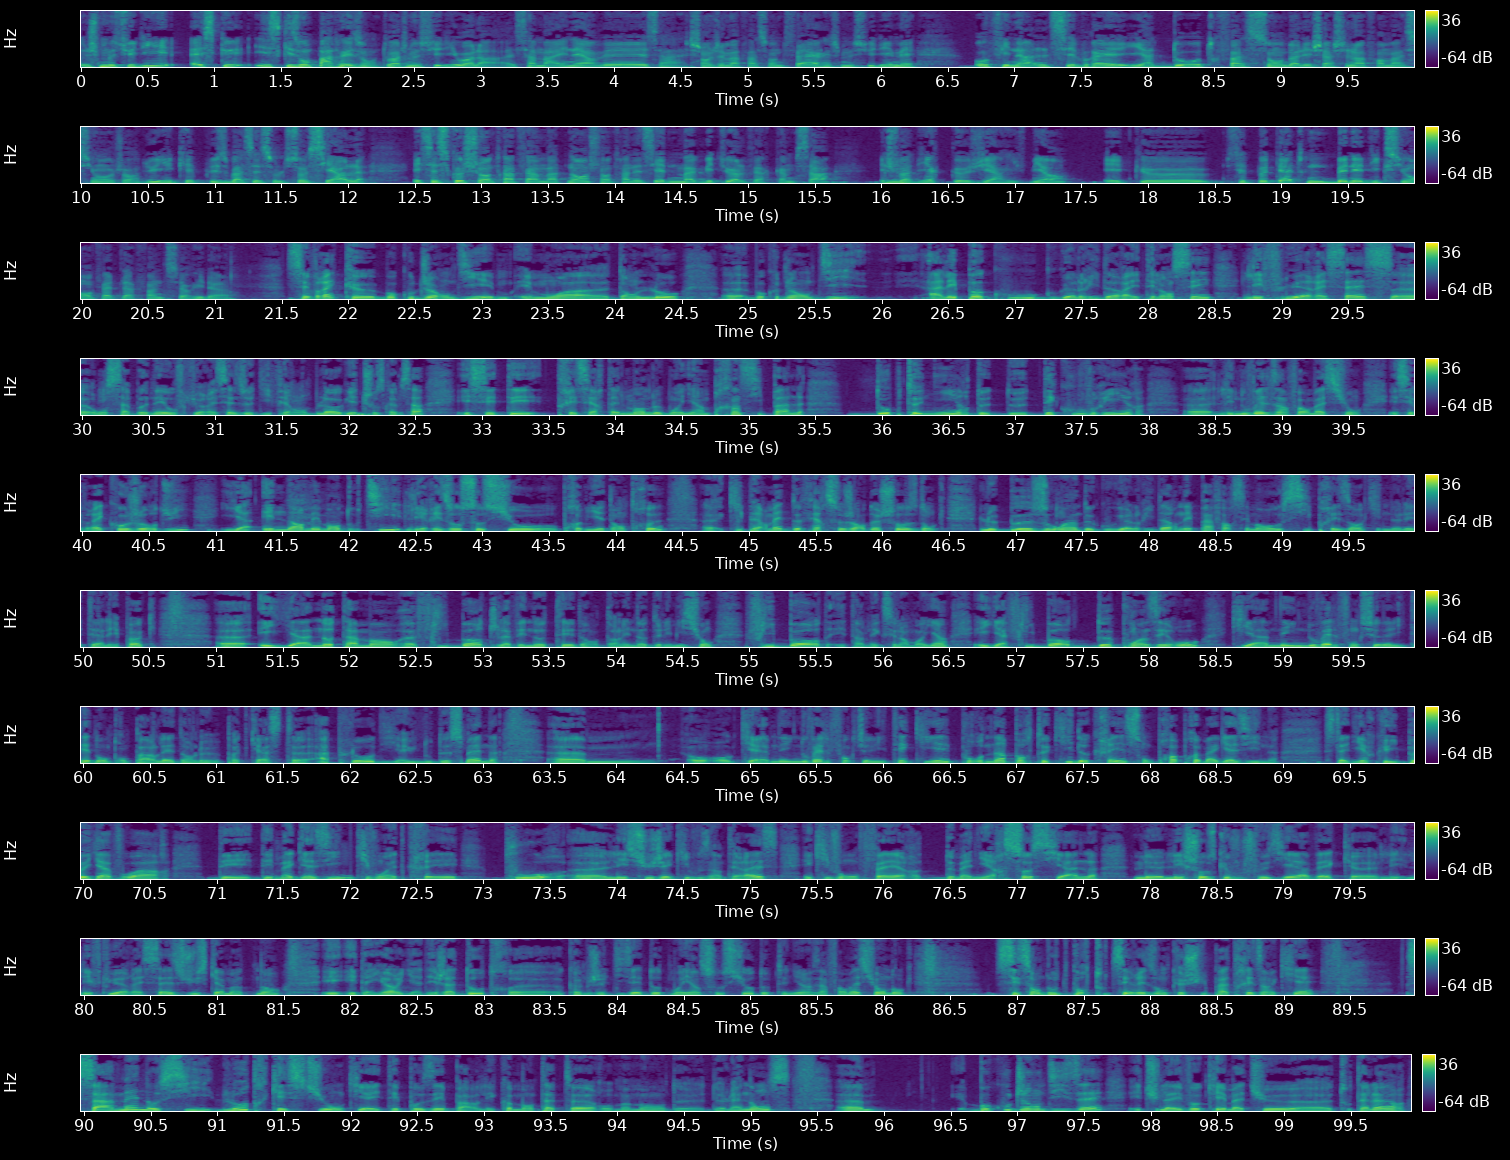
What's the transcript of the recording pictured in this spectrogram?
je me suis dit, est-ce que, est-ce qu'ils ont pas raison? Toi, je me suis dit, voilà, ça m'a énervé, ça a changé ma façon de faire, et je me suis dit, mais au final, c'est vrai, il y a d'autres façons d'aller chercher l'information aujourd'hui, qui est plus basée sur le social, et c'est ce que je suis en train de faire maintenant. Je suis en train d'essayer de m'habituer à le faire comme ça, et je dois mm. dire que j'y arrive bien et que c'est peut-être une bénédiction en fait la fin de ce reader. C'est vrai que beaucoup de gens ont dit, et, moi euh, dans l'eau, euh, beaucoup de gens ont dit à l'époque où Google Reader a été lancé, les flux RSS, euh, on s'abonnait aux flux RSS de différents blogs et de choses comme ça, et c'était très certainement le moyen principal d'obtenir, de, de, découvrir euh, les nouvelles informations. Et c'est vrai qu'aujourd'hui, il y a énormément d'outils, les réseaux sociaux au premier d'entre eux, euh, qui permettent de faire ce genre de choses. Donc le besoin de Google Reader n'est pas forcément aussi présent qu'il ne l'était à l'époque. et il y a notamment Flipboard, je l'avais noté dans, dans les notes de l'émission. Flipboard est un excellent Et il y a Flipboard 2.0 qui a amené une nouvelle fonctionnalité dont on parlait dans le podcast Upload il y a une ou deux semaines. Euh, qui a amené une nouvelle fonctionnalité qui est pour n'importe qui de créer son propre magazine. C'est-à-dire qu'il peut y avoir des magazines qui vont être créés pour euh, les sujets qui vous intéressent et qui vont faire de manière sociale les choses que vous faisiez avec euh, les, flux RSS jusqu'à maintenant. Et, d'ailleurs, il y a déjà d'autres, euh, comme je le disais, d'autres moyens sociaux d'obtenir les informations. Donc, c'est sans doute pour toutes ces raisons que je suis pas très inquiet. ça amène aussi l'autre question qui a été posée par les commentateurs au moment de, de l'annonce. Euh, beaucoup de gens disaient, et tu l'as évoqué Mathieu euh, tout à l'heure,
